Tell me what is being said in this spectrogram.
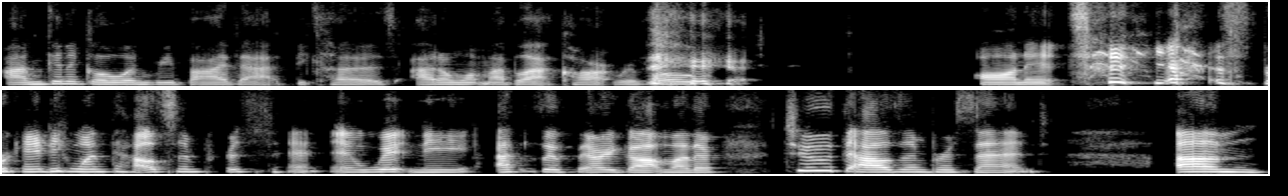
I'm gonna go and rebuy that because I don't want my black card revoked. On it. yes, Brandy 1000% and Whitney as a fairy godmother 2000%. Um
